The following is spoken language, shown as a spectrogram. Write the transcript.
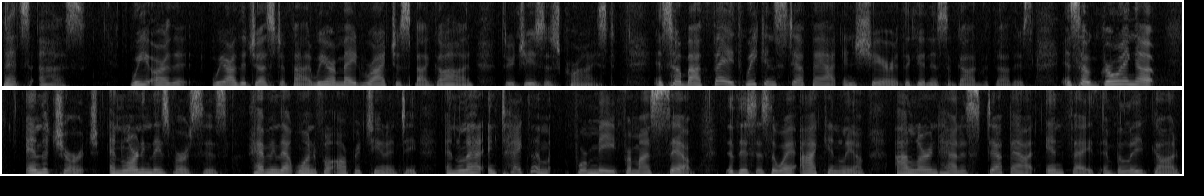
That's us. We are the we are the justified. We are made righteous by God through Jesus Christ. And so by faith we can step out and share the goodness of God with others. And so growing up in the church and learning these verses, having that wonderful opportunity and let and take them for me, for myself, that this is the way I can live. I learned how to step out in faith and believe God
